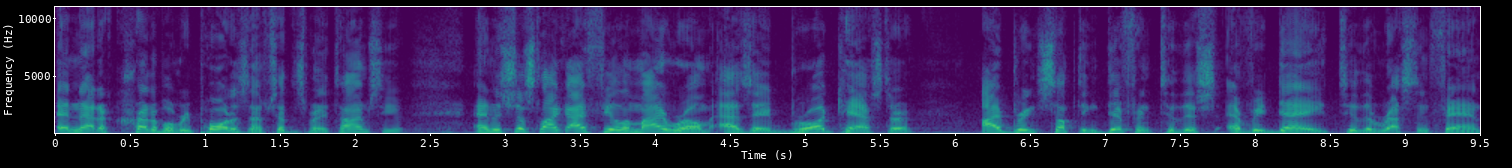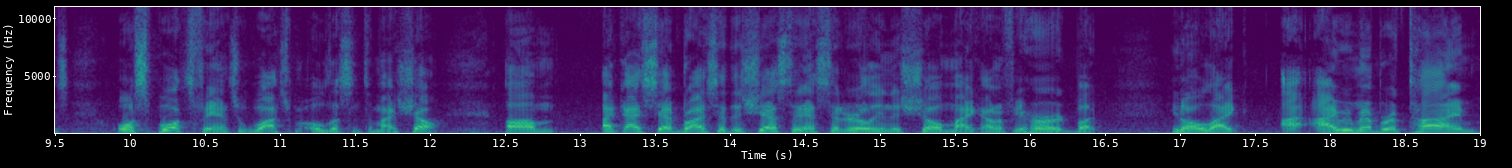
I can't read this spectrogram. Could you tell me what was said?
and that are credible reporters. And I've said this many times to you. And it's just like I feel in my realm as a broadcaster. I bring something different to this every day to the wrestling fans or sports fans who watch or listen to my show. Um, like I said, bro, I said this yesterday. I said it earlier in the show, Mike. I don't know if you heard, but you know, like I, I remember a time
